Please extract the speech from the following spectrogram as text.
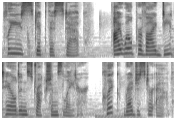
Please skip this step. I will provide detailed instructions later. Click Register App.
